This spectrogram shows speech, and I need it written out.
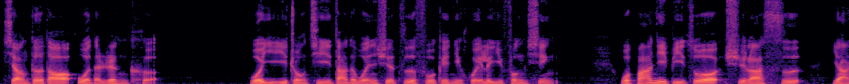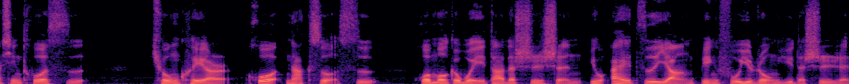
想得到我的认可。我以一种极大的文学自负给你回了一封信。我把你比作许拉斯、亚辛托斯、琼奎尔或纳克索斯，或某个伟大的诗神，用爱滋养并赋予荣誉的诗人。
